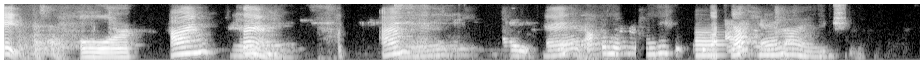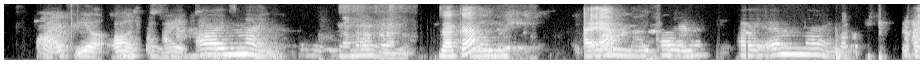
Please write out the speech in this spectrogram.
eight or I'm 10. I'm, okay. Aku Zaka? nine. Five year old. I I'm nine. Zaka, I am, I am nine. I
